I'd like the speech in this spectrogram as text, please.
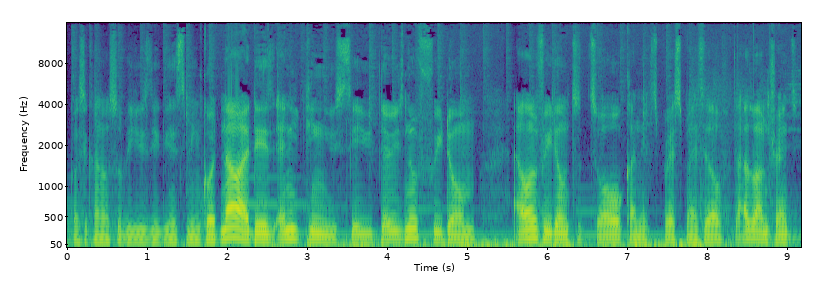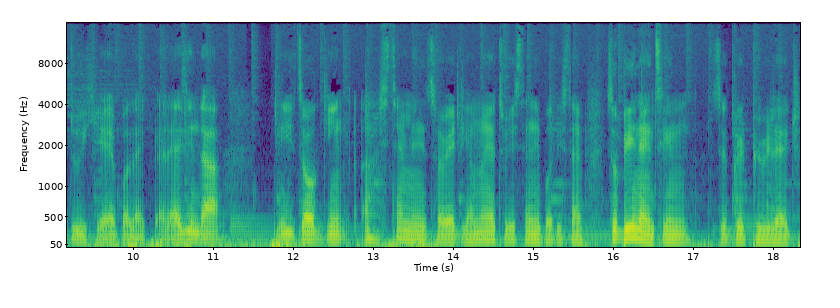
because it can also be used against me. Because nowadays, anything you say, there is no freedom, I want freedom to talk and express myself. That's what I'm trying to do here. But like realizing that me talking, uh, it's 10 minutes already. I'm not here to waste anybody's time. So being 19 is a great privilege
